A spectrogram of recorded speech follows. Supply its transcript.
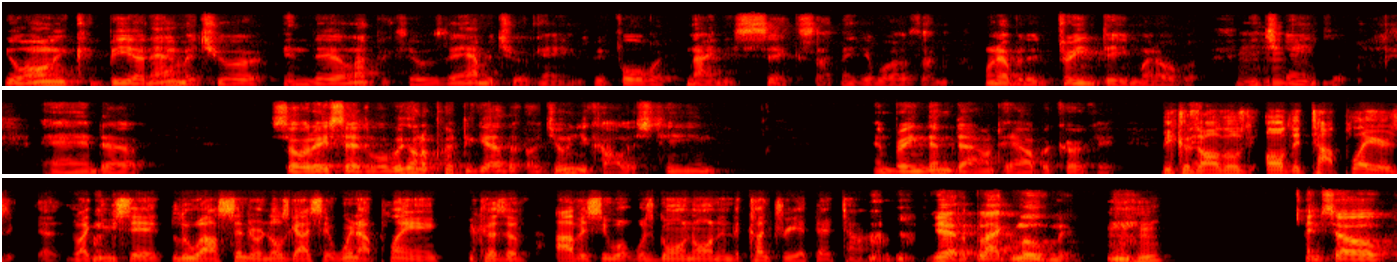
you only could be an amateur in the Olympics. It was the amateur games before '96, I think it was, whenever the Dream Team went over, mm-hmm. he changed it. And uh, so they said, well, we're going to put together a junior college team and bring them down to Albuquerque. Because and, all those, all the top players, uh, like you said, Lou Alcindor and those guys said, we're not playing because of obviously what was going on in the country at that time. Yeah, the black movement. Mm-hmm. And so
